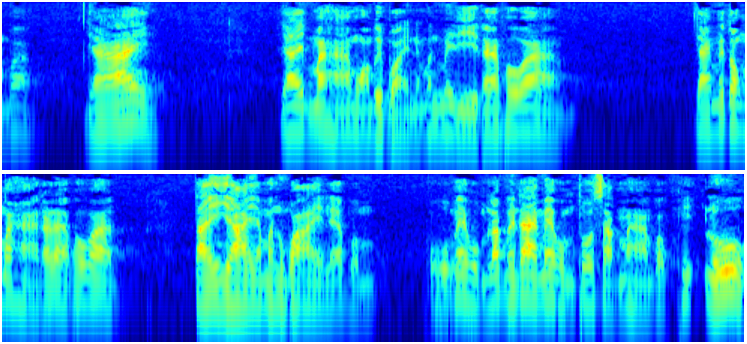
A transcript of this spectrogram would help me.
ำว่ายายยายมาหาหมอบ่อยๆนะมันไม่ดีนะ เพราะว่ายายไม่ต้องมาหาแล้วล่ะเพราะว่า ไตยายมันวายแล้วผมโอ้โหแม่ผมรับไม่ได้ แม่ผมโทรศัพท์มาหาบอกพี่ลูก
